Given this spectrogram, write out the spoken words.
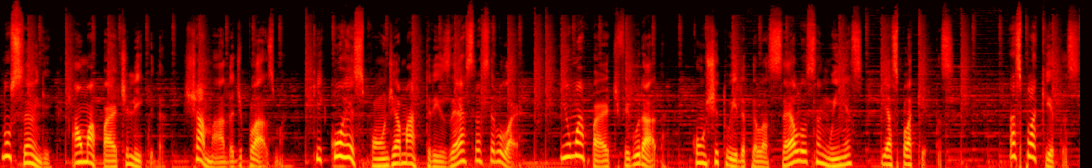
No sangue há uma parte líquida, chamada de plasma, que corresponde à matriz extracelular, e uma parte figurada, constituída pelas células sanguíneas e as plaquetas. As plaquetas,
